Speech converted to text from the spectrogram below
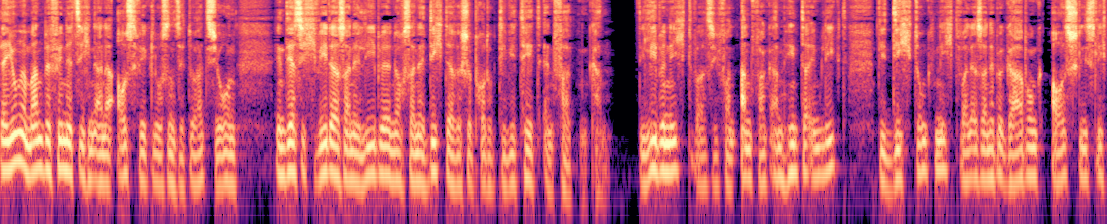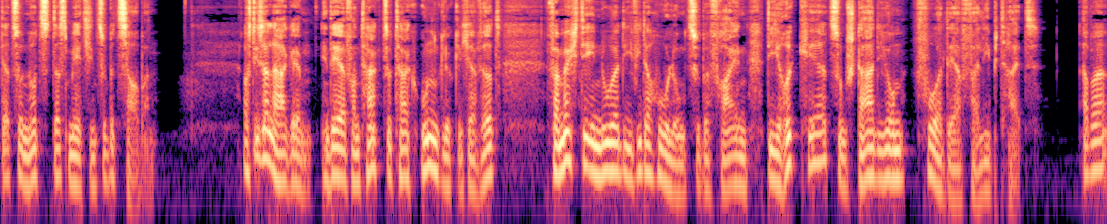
Der junge Mann befindet sich in einer ausweglosen Situation, in der sich weder seine Liebe noch seine dichterische Produktivität entfalten kann. Die Liebe nicht, weil sie von Anfang an hinter ihm liegt, die Dichtung nicht, weil er seine Begabung ausschließlich dazu nutzt, das Mädchen zu bezaubern. Aus dieser Lage, in der er von Tag zu Tag unglücklicher wird, vermöchte ihn nur die Wiederholung zu befreien, die Rückkehr zum Stadium vor der Verliebtheit. Aber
